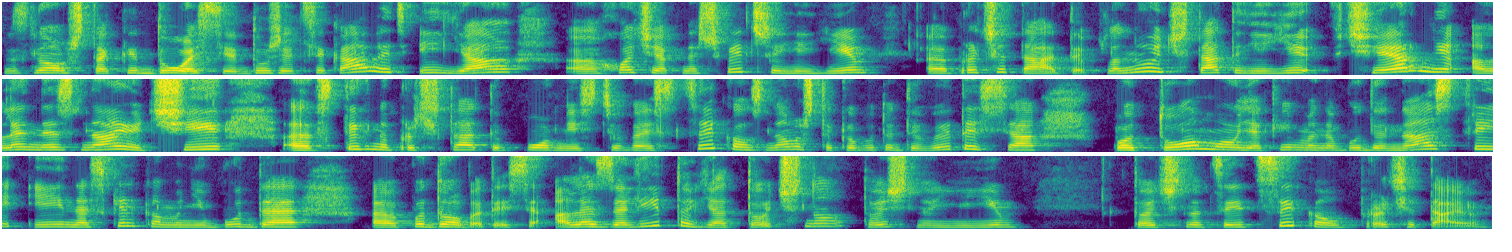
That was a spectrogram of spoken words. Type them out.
Знову ж таки, досі дуже цікавить, і я е, хочу якнайшвидше її е, прочитати. Планую читати її в червні, але не знаю, чи е, встигну прочитати повністю весь цикл. Знову ж таки, буду дивитися по тому, який в мене буде настрій і наскільки мені буде подобатися. Але за літо я точно, точно її. Точно цей цикл прочитаю.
